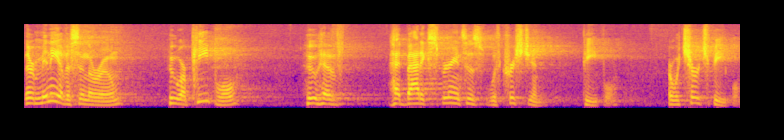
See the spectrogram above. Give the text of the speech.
there are many of us in the room who are people who have had bad experiences with Christian people or with church people.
